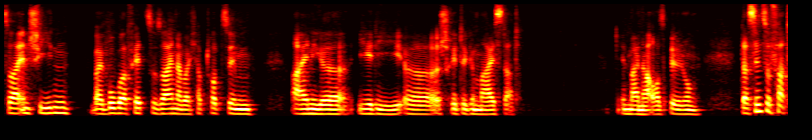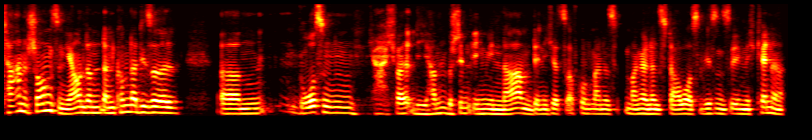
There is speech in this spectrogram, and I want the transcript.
zwar entschieden, bei Boba Fett zu sein, aber ich habe trotzdem einige Jedi-Schritte äh, gemeistert in meiner Ausbildung. Das sind so fatale Chancen, ja, und dann, dann kommen da diese ähm, großen, ja, ich weiß, die haben bestimmt irgendwie einen Namen, den ich jetzt aufgrund meines mangelnden Star Wars-Wissens eben nicht kenne.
